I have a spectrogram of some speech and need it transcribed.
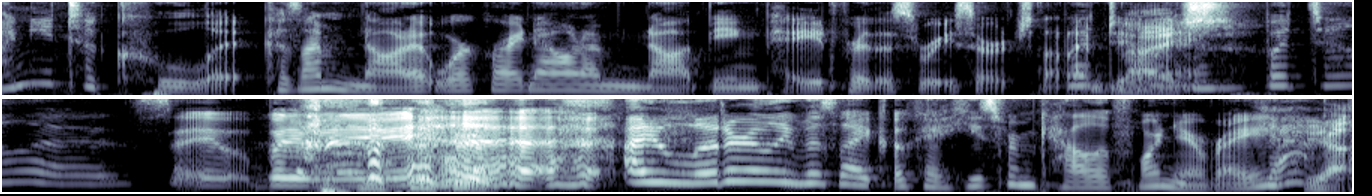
I need to cool it because I'm not at work right now and I'm not being paid for this research that I'm doing. Nice. But tell us. But, I literally was like, okay, he's from California, right? Yeah. yeah.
